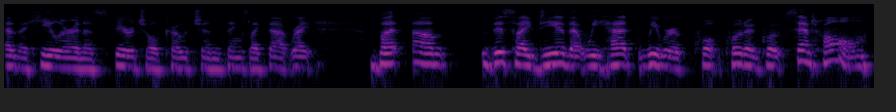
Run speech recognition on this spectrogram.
as a healer and a spiritual coach and things like that, right? But um, this idea that we had we were quote, quote unquote sent home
